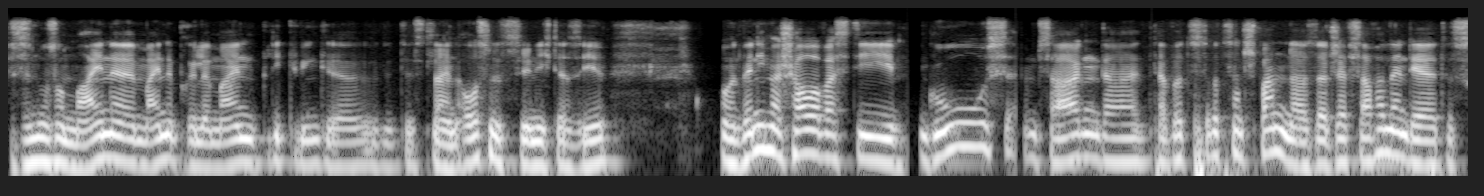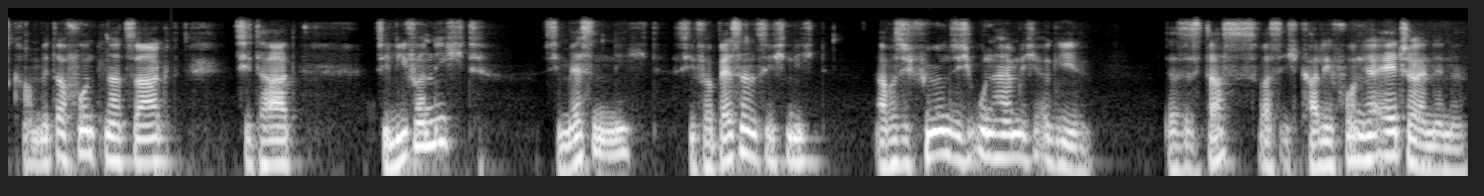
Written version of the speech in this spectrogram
Das ist nur so meine, meine Brille, mein Blickwinkel des kleinen Ausschnitts, den ich da sehe. Und wenn ich mal schaue, was die Gurus sagen, da, da wird es dann spannender. Also der Jeff Sutherland, der das Kram miterfunden hat, sagt, Zitat, sie liefern nicht, sie messen nicht, sie verbessern sich nicht, aber sie fühlen sich unheimlich agil. Das ist das, was ich California Agile nenne.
